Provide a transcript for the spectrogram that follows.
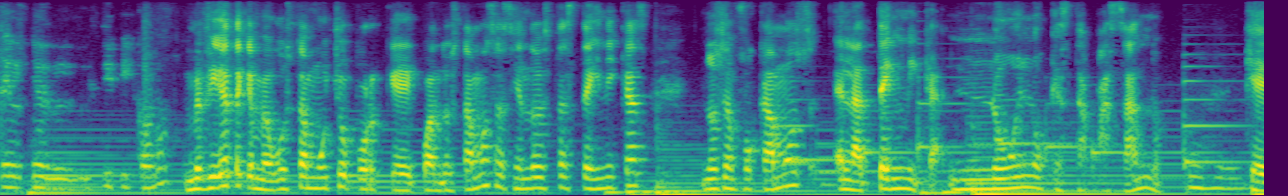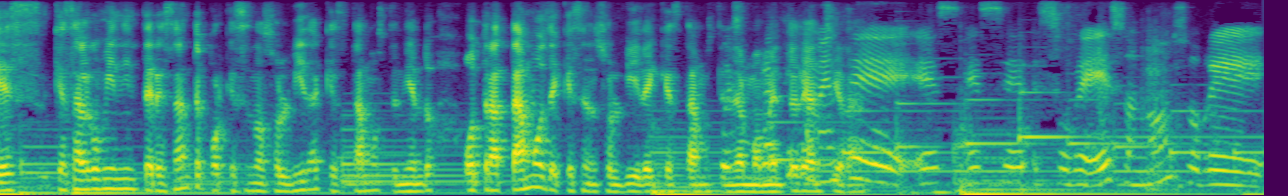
El, el, típico, ¿no? Fíjate que me gusta mucho porque cuando estamos haciendo estas técnicas, nos enfocamos en la técnica, no en lo que está pasando. Uh -huh. Que es, que es algo bien interesante porque se nos olvida que estamos teniendo o tratamos de que se nos olvide que estamos teniendo Pues el momento de ansiedad. Es, sobre eso, ¿no? Sobre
